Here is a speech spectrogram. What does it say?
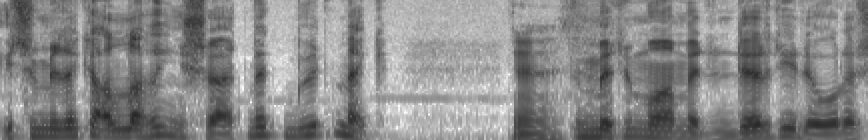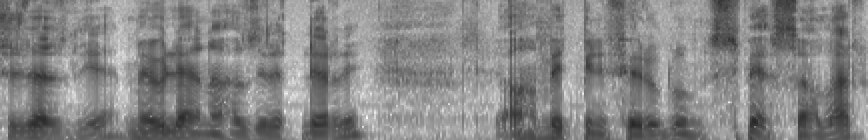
İçimizdeki Allah'ı inşa etmek, büyütmek. Evet. Ümmeti Muhammed'in derdiyle uğraşacağız diye Mevlana Hazretleri Ahmet bin Feridun Spehsalar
